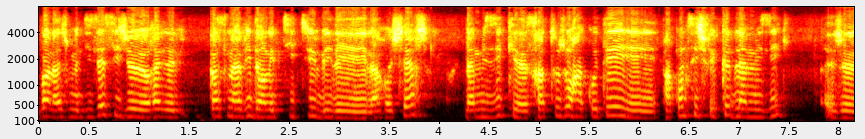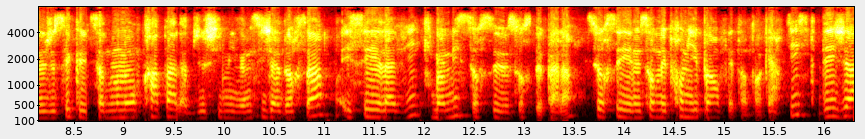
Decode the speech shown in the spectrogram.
voilà, je me disais si je passe ma vie dans les petits tubes et la recherche, la musique euh, sera toujours à côté. Et par contre, si je fais que de la musique, je, sais que ça ne me manquera pas la biochimie, même si j'adore ça. Et c'est la vie qui m'a mise sur ce, sur ce pas-là, sur, sur mes premiers pas en fait en tant qu'artiste. Déjà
